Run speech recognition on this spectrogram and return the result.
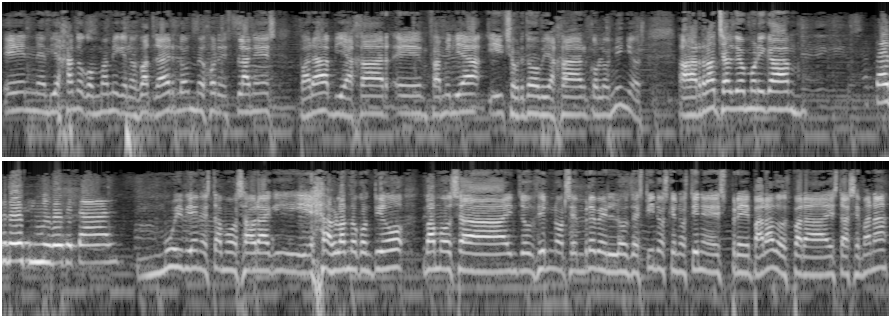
en Viajando con Mami, que nos va a traer los mejores planes para viajar en familia y sobre todo viajar con los niños. A Racha León, Mónica. Tardes, Íñigo, ¿qué tal? Muy bien, estamos ahora aquí hablando contigo. Vamos a introducirnos en breve en los destinos que nos tienes preparados para esta semana.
